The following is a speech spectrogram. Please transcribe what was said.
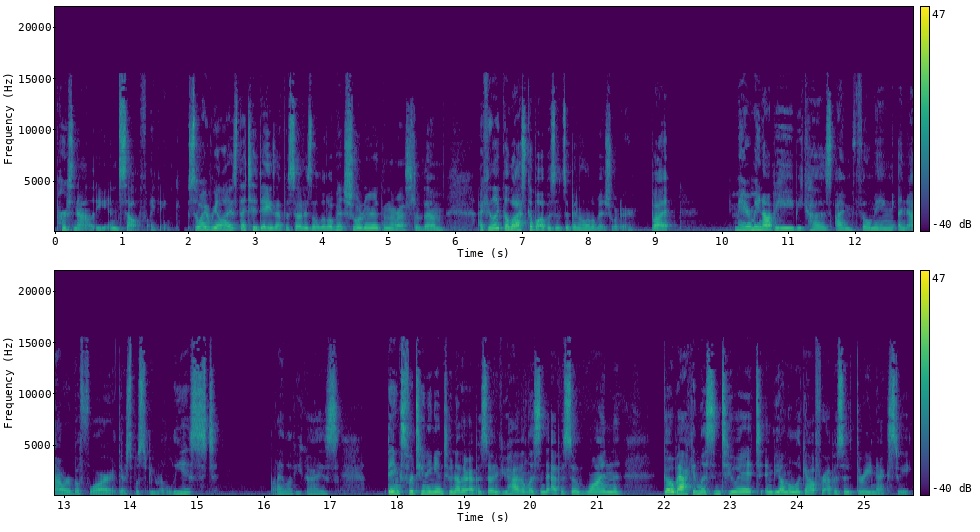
personality and self, I think. So I realized that today's episode is a little bit shorter than the rest of them. I feel like the last couple episodes have been a little bit shorter, but it may or may not be because I'm filming an hour before they're supposed to be released. But I love you guys. Thanks for tuning in to another episode. If you haven't listened to episode one, go back and listen to it and be on the lookout for episode three next week.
